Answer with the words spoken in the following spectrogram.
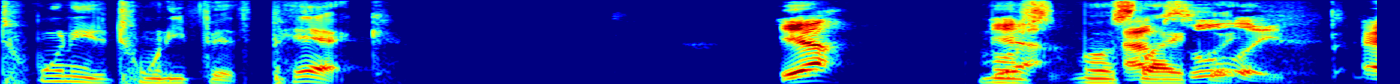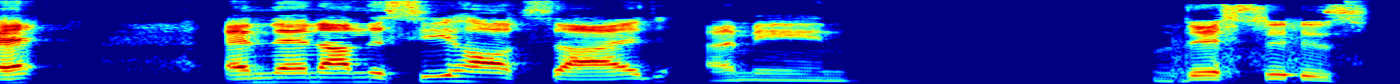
twenty to twenty fifth pick. yeah, Most yeah, most likely. absolutely. And, and then on the Seahawks side, I mean, this is,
